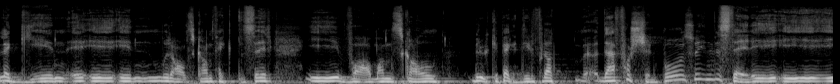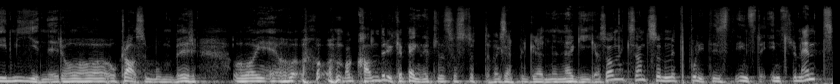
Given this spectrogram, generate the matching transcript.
legge inn, inn moralske anfektelser i hva man skal bruke penger til. For det er forskjell på å investere i, i, i miner og, og klasebomber. Og, og, og, man kan bruke pengene til å støtte f.eks. grønn energi og sånn, som et politisk instrument.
